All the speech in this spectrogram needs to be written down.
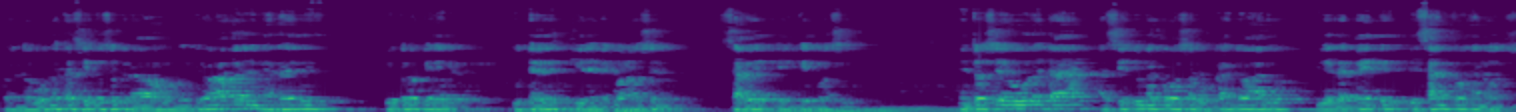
cuando uno está haciendo su trabajo. Mi trabajo en las redes, yo creo que ustedes quienes me conocen saben en qué consiste. Entonces uno está haciendo una cosa, buscando algo, y de repente te salta una noche.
